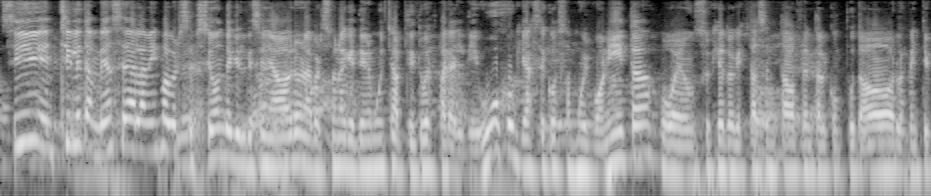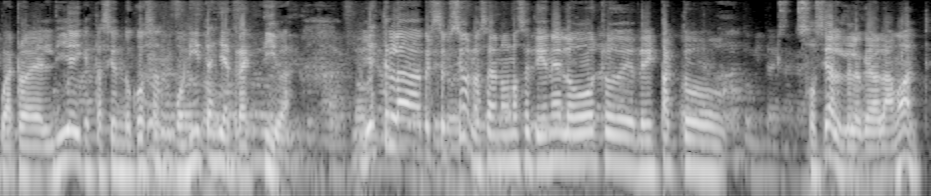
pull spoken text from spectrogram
Sí, en Chile también se da la misma percepción de que el diseñador es una persona que tiene muchas aptitudes para el dibujo, que hace cosas muy bonitas, o es un sujeto que está sentado frente al computador las 24 horas del día y que está haciendo cosas bonitas y atractivas. Y esta es la percepción, o sea, no, se tiene lo otro de- del impacto social de lo que hablábamos antes.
